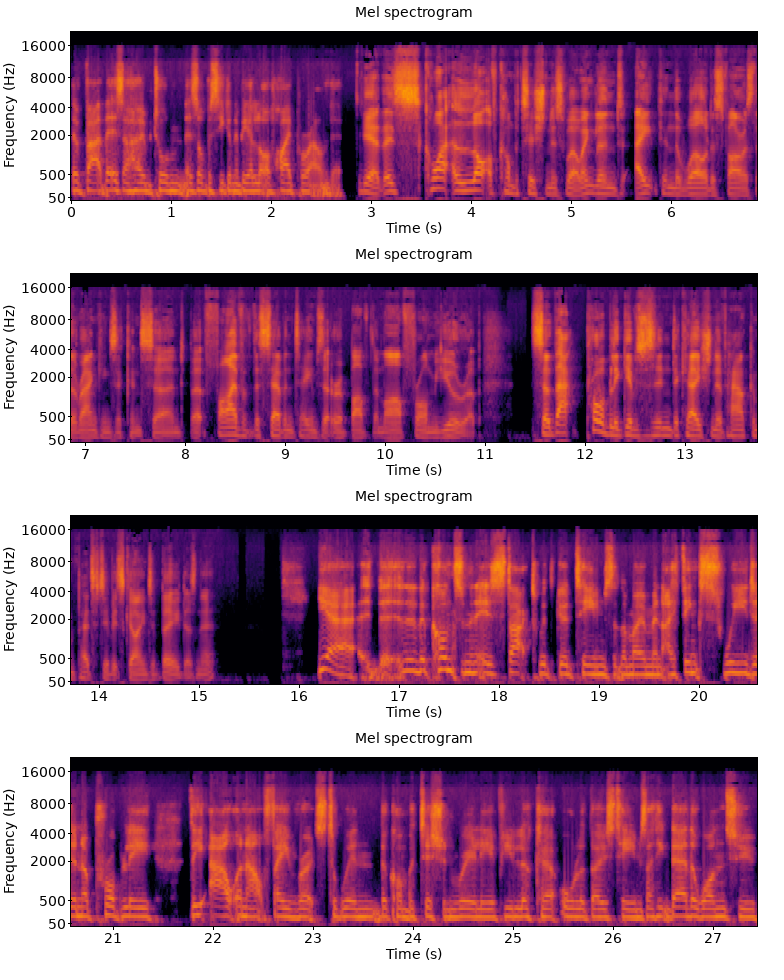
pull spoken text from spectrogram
the fact that it's a home tournament, there's obviously going to be a lot of hype around it. Yeah, there's quite a lot of competition as well. England eighth in the world as far as the rankings are concerned, but five of the seven teams that are above them are from Europe. So that probably gives us an indication of how competitive it's going to be, doesn't it? Yeah, the, the, continent is stacked with good teams at the moment. I think Sweden are probably the out and out favourites to win the competition, really. If you look at all of those teams, I think they're the ones who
